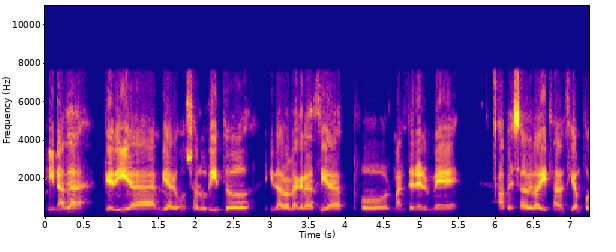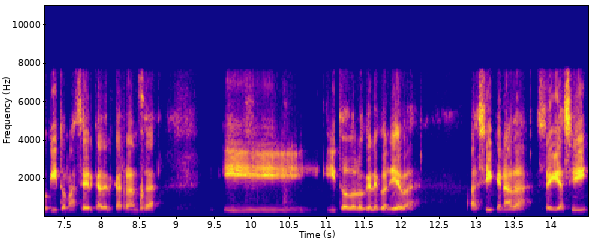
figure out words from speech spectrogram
Y nada, quería enviaros un saludito y daros las gracias por mantenerme, a pesar de la distancia, un poquito más cerca del Carranza y, todo lo que le conlleva. Así que nada, seguí así,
